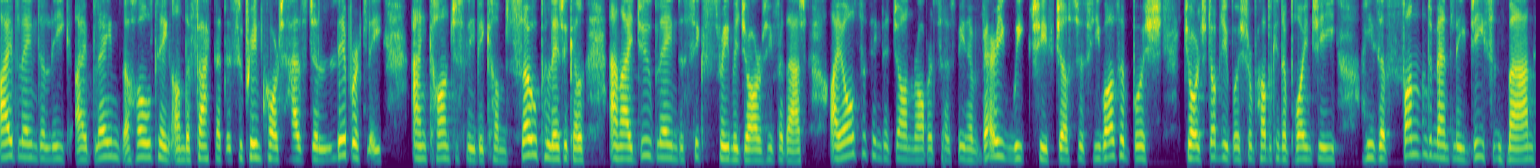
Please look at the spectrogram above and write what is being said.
I blame the leak, I blame the whole thing on the fact that the Supreme Court has deliberately and consciously become so political. And I do blame the 6 3 majority for that. I also think that John Roberts has been a very weak Chief Justice. He was a Bush, George W. Bush Republican appointee. He's a fundamentally decent man.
